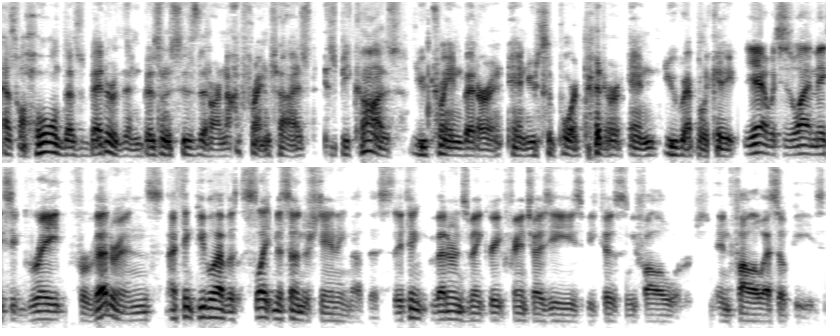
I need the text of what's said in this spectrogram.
as a whole does better than businesses that are not franchised is because you train better and, and you support better and you replicate. Yeah, which is why it makes it great for veterans. I think people have a slight misunderstanding about this. They think veterans make great franchisees because we follow orders and follow SOPs.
